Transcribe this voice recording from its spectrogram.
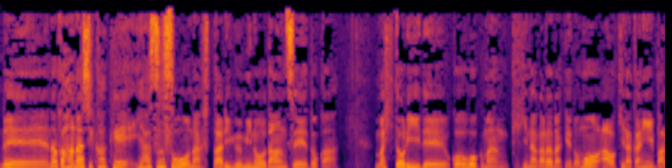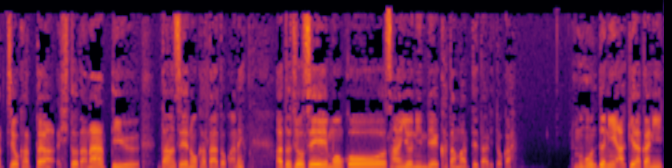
で、なんか話しかけやすそうな二人組の男性とか、まあ、一人で、こう、ウォークマン聞きながらだけども、あ、明らかにバッジを買った人だなっていう男性の方とかね。あと女性もこう、三、四人で固まってたりとか。もう本当に明らかに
